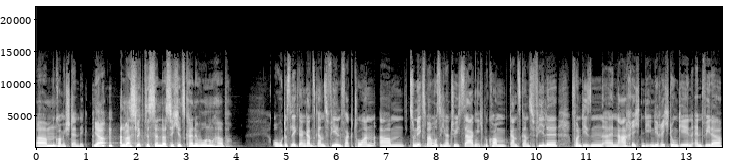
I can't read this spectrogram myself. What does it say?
Ähm, Bekomme ich ständig. Ja, an was liegt es denn, dass ich jetzt keine Wohnung habe? Oh, das liegt an ganz, ganz vielen Faktoren. Ähm, zunächst mal muss ich natürlich sagen, ich bekomme ganz, ganz viele von diesen äh, Nachrichten, die in die Richtung gehen. Entweder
